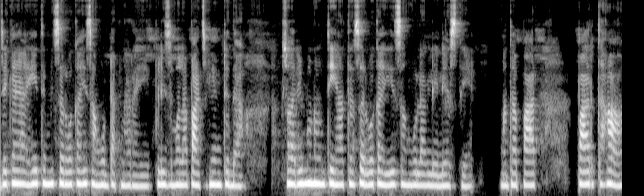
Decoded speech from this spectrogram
जे काय आहे ते मी सर्व काही सांगून टाकणार आहे. प्लीज मला पाच मिनिटं द्या. सॉरी म्हणून ती आता सर्व काही सांगू लागलेली असते. आता पार्थ पार्थ हा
